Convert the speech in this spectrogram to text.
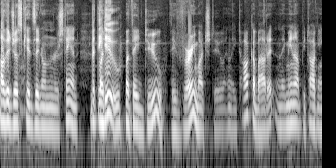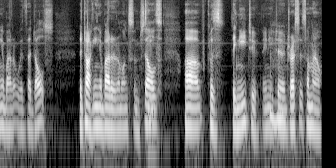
oh, they're just kids, they don't understand. But they do. But they do. They very much do, and they talk about it, and they may not be talking about it with adults. They're talking about it amongst themselves because they need to. They need to address it somehow.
